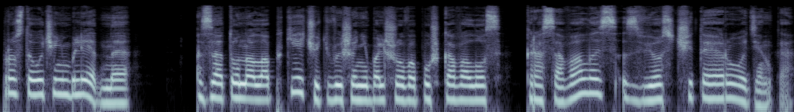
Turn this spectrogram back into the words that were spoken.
просто очень бледная. Зато на лобке, чуть выше небольшого пушка волос, красовалась звездчатая родинка.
